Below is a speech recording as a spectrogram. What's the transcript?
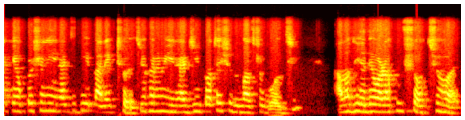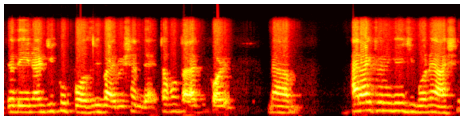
একে অপরের সঙ্গে এনার্জি দিয়ে কানেক্ট হয়েছে, ওখানে আমি এনার্জির কথাই শুধুমাত্র বলছি। আমাদের যাদের ওরা খুব স্বচ্ছ হয় যাদের এনার্জি খুব পজিটিভ ভাইব্রেশন দেয়। তখন তারা কি করে? না, আর একজনের যদি জীবনে আসে,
